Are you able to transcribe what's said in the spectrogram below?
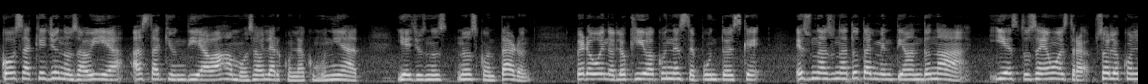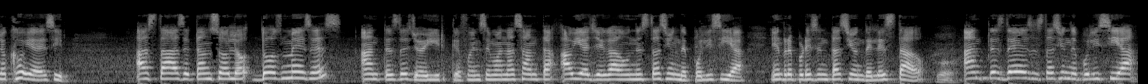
cosa que yo no sabía hasta que un día bajamos a hablar con la comunidad y ellos nos, nos contaron. Pero bueno, lo que iba con este punto es que es una zona totalmente abandonada y esto se demuestra solo con lo que voy a decir. Hasta hace tan solo dos meses antes de yo ir, que fue en Semana Santa, había llegado una estación de policía en representación del Estado. Antes de esa estación de policía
